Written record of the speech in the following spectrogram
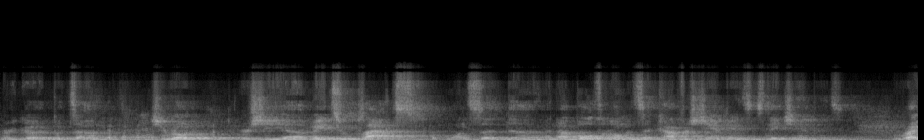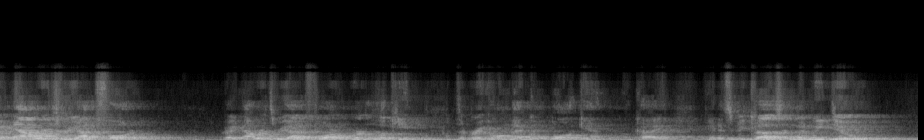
very good, but um, she wrote, or she uh, made two plaques. One said, uh, and on both of them, it said conference champions and state champions. Right now, we're three out of four. Right now, we're three out of four, and we're looking to bring home that gold ball again, okay? And it's because, and when we do,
